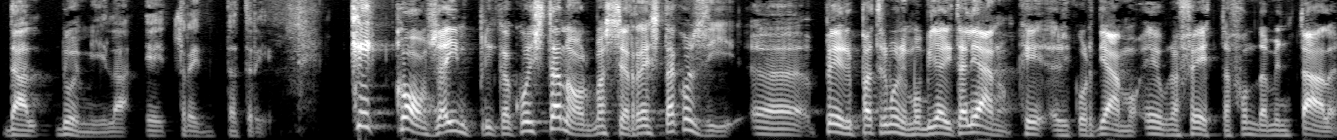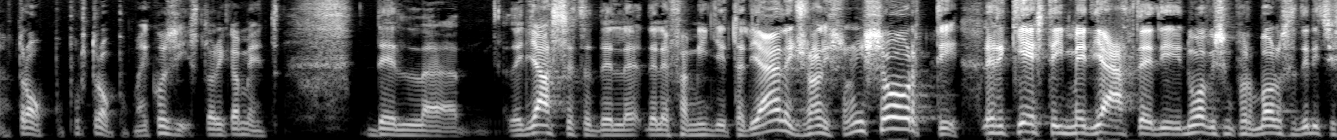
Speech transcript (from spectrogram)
dal 2033. Che cosa implica questa norma se resta così eh, per il patrimonio immobiliare italiano, che ricordiamo è una fetta fondamentale, troppo purtroppo, ma è così storicamente, del, degli asset delle, delle, famiglie italiane, i giornali sono insorti, le richieste immediate di nuovi super bonus edilizi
